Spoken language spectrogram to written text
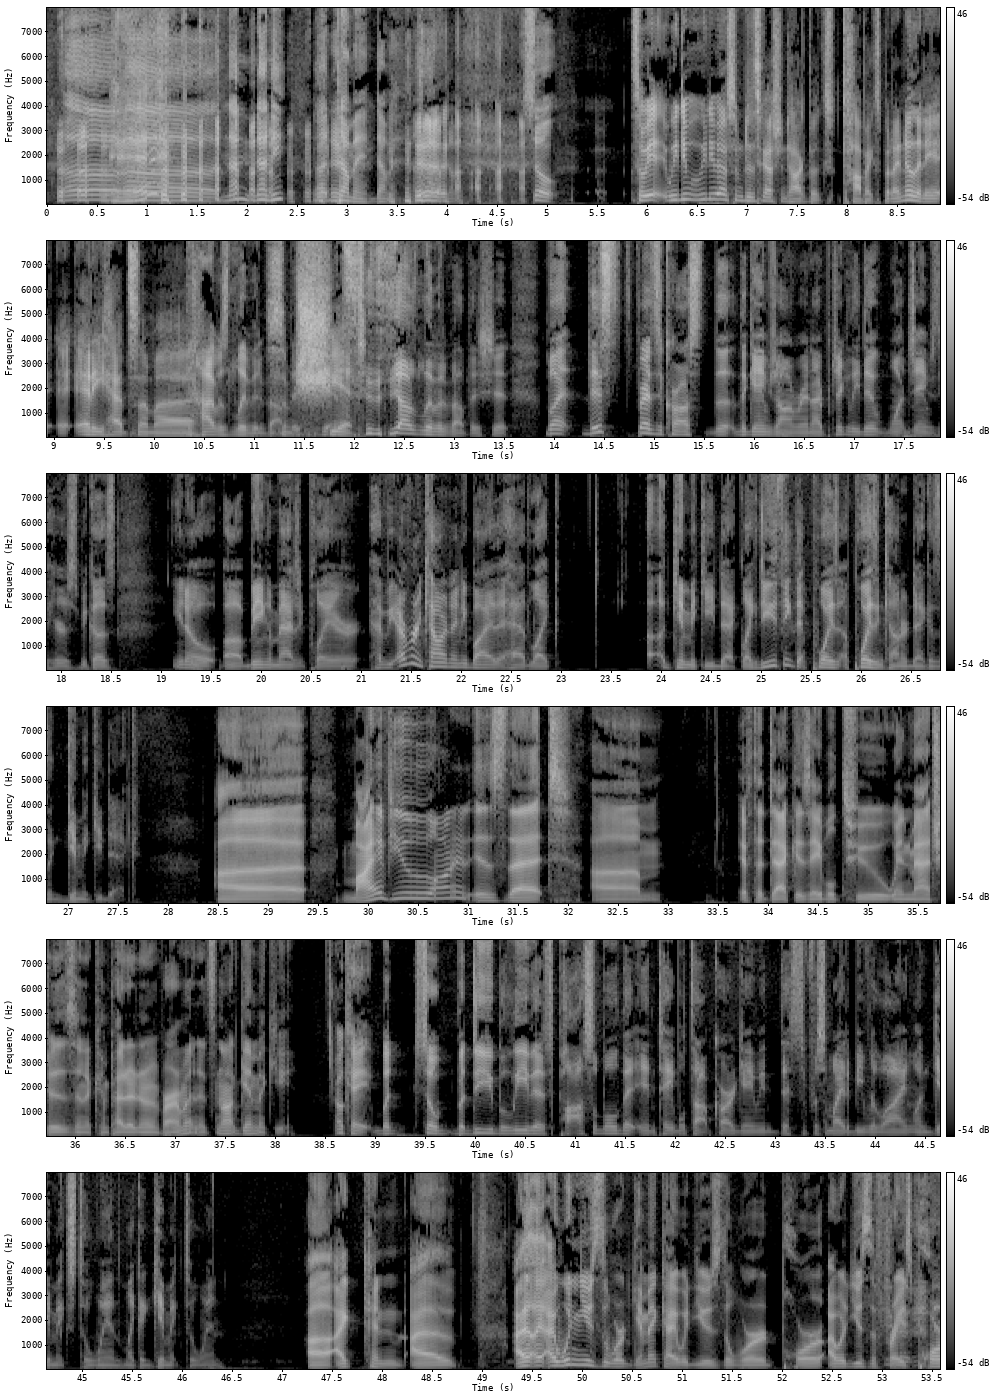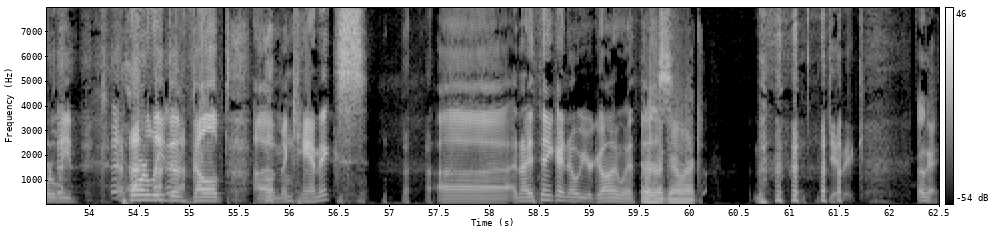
Uh, uh, uh, nan- nani? Uh, dummy, dummy. Uh, dummy. So, so we, we do we do have some discussion topics topics, but I know that Eddie had some. Uh, I was livid about some this shit. I was livid about this shit. But this spreads across the the game genre, and I particularly did want James to hear this because, you know, uh, being a Magic player, have you ever encountered anybody that had like a gimmicky deck? Like, do you think that poison a poison counter deck is a gimmicky deck? Uh, my view on it is that um, if the deck is able to win matches in a competitive environment, it's not gimmicky. Okay, but so but do you believe that it's possible that in tabletop card gaming, this for somebody to be relying on gimmicks to win, like a gimmick to win? Uh, I can. Uh, I I I wouldn't use the word gimmick. I would use the word poor. I would use the phrase poorly poorly developed uh, mechanics. Uh, and I think I know where you're going with this. Gimmick. okay,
